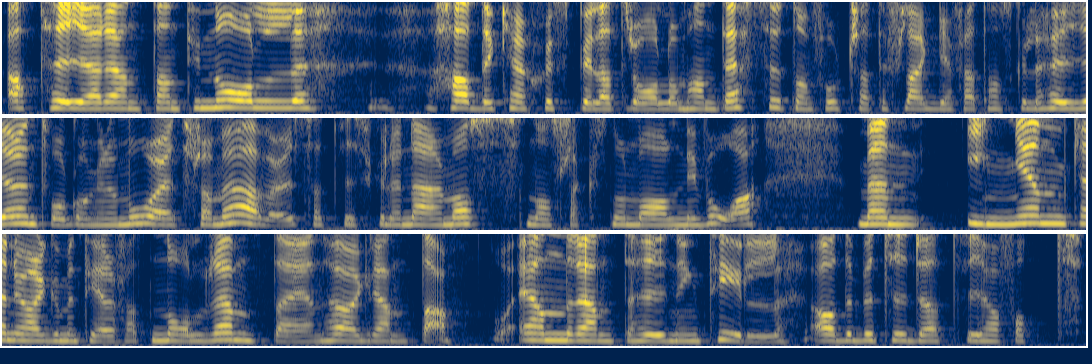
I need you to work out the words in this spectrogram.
att höja räntan till noll hade kanske spelat roll om han dessutom fortsatte flagga för att han skulle höja den två gånger om året framöver så att vi skulle närma oss någon slags normal nivå. Men ingen kan ju argumentera för att nollränta är en hög ränta. Och en räntehöjning till, ja det betyder att vi har fått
